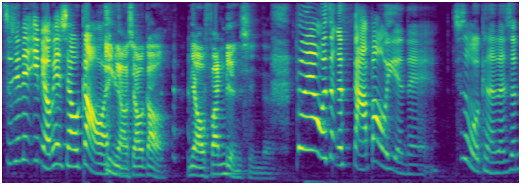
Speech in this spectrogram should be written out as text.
直接变一秒变消告哎、欸，一秒消告，秒翻脸型的。对啊，我整个傻爆眼哎、欸，就是我可能人生，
